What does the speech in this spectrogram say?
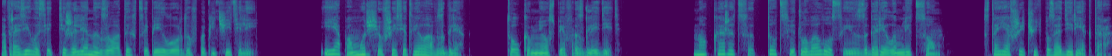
Отразилось от тяжеленных золотых цепей лордов-попечителей, и я, поморщившись, отвела взгляд, толком не успев разглядеть. Но, кажется, тот светловолосый с загорелым лицом, стоявший чуть позади ректора.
